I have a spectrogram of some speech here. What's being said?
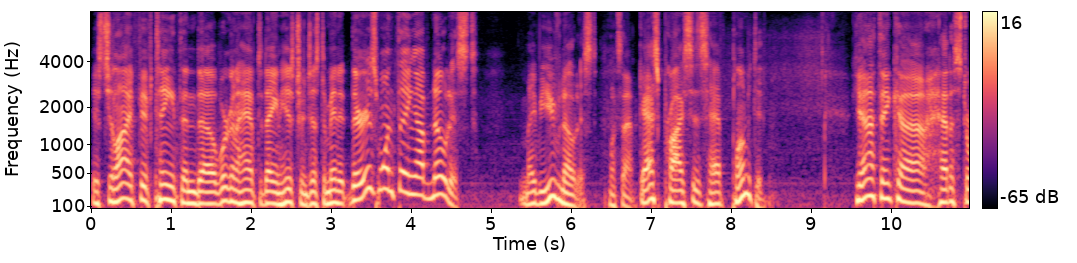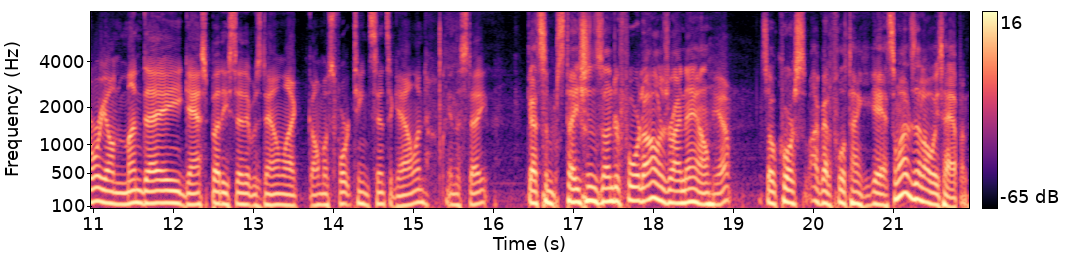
It's July 15th, and uh, we're going to have today in history in just a minute. There is one thing I've noticed. Maybe you've noticed. What's that? Gas prices have plummeted. Yeah, I think uh, had a story on Monday. Gas Buddy said it was down like almost 14 cents a gallon in the state. Got some stations under $4 right now. Yep. So, of course, I've got a full tank of gas. So, why does that always happen?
